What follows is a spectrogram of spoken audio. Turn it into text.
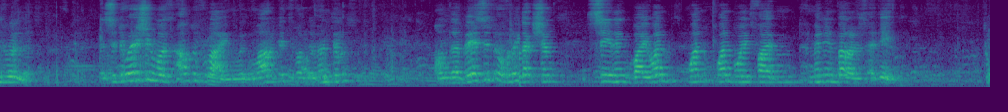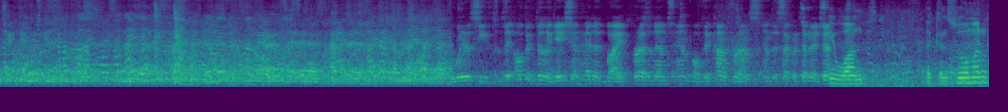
Venezuela. The situation was out of line with market fundamentals on the basis of reduction ceiling by one, one, 1.5 million barrels a day. We received the OPEC delegation headed by President of the conference and the Secretary General. We want the consumer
